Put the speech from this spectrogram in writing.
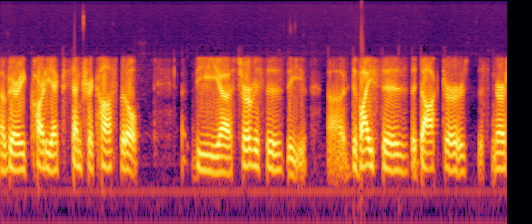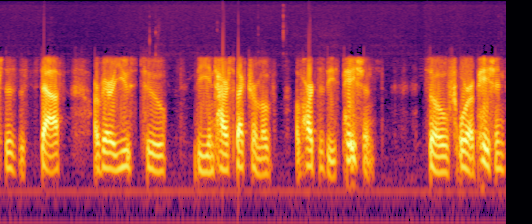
a very cardiac centric hospital, the uh, services, the uh, devices, the doctors, the nurses, the staff are very used to the entire spectrum of, of heart disease patients. So, for a patient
